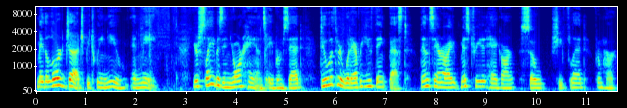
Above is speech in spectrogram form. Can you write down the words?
May the Lord judge between you and me. Your slave is in your hands, Abram said. Do with her whatever you think best. Then Sarai mistreated Hagar, so she fled from her.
